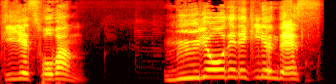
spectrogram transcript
PS4 版、無料でできるんです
